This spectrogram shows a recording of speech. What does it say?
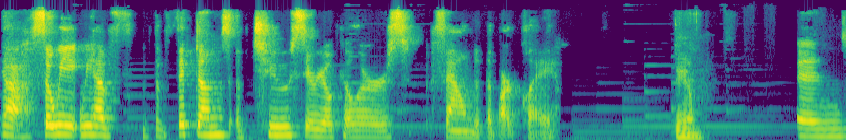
yeah, so we we have the victims of two serial killers found at the Barclay. Damn. And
